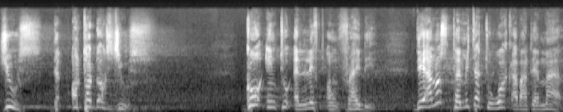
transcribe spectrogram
Jews, the Orthodox Jews, go into a lift on Friday, they are not permitted to walk about a mile.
